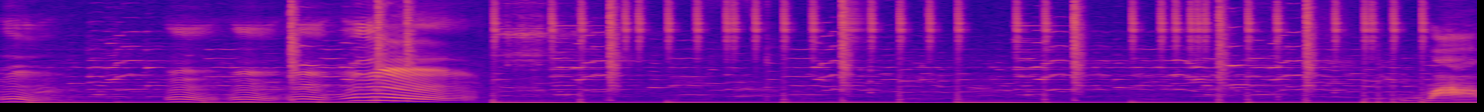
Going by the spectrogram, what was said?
Mm. Mm, mm, mm, mm. Wow.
